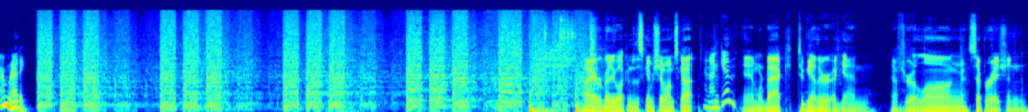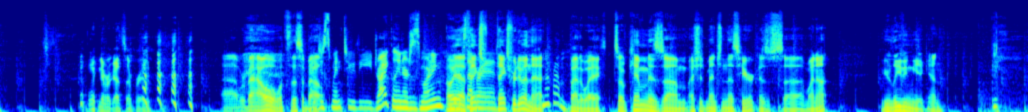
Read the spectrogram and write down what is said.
I'm ready. Hi, everybody. Welcome to the Skim Show. I'm Scott, And I'm Kim. and we're back together again after a long separation. we never got separated. uh, we're back. Oh, what's this about? I just went to the dry cleaners this morning. Oh yeah, thanks separated. thanks for doing that. No problem. By the way, so Kim is um I should mention this here cuz uh why not? You're leaving me again.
